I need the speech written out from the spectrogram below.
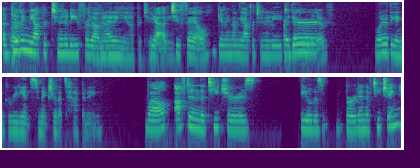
uh, giving the opportunity for them providing the opportunity yeah to fail giving them the opportunity to are be there, creative what are the ingredients to make sure that's happening well often the teachers feel this burden of teaching,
